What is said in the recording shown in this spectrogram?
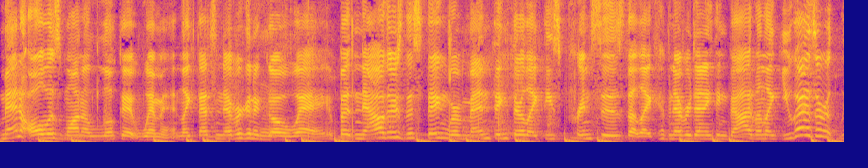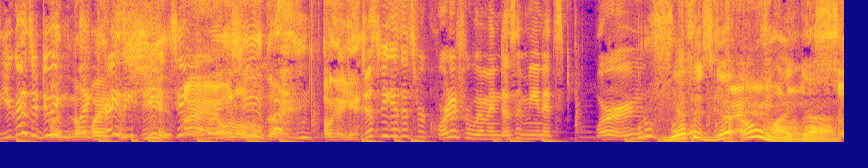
men always want to look at women. Like that's never gonna go away. But now there's this thing where men think they're like these princes that like have never done anything bad. When like you guys are, you guys are doing like crazy shit too. Right, hold on. okay, yeah. Just because it's recorded for women doesn't mean it's worse. Yes, it does. Oh my god. So.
